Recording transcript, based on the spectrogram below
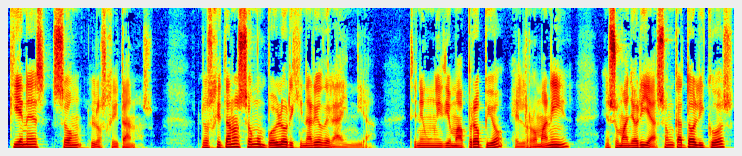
quiénes son los gitanos. Los gitanos son un pueblo originario de la India. Tienen un idioma propio, el romaní, en su mayoría son católicos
